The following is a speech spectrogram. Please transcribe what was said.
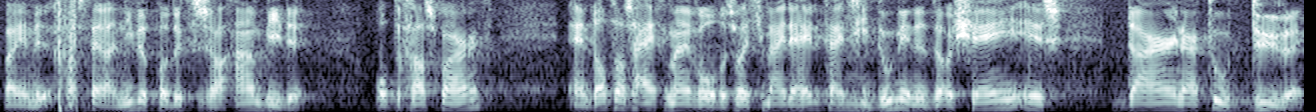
waarin de Gasterra nieuwe producten zou aanbieden op de gasmarkt. En dat was eigenlijk mijn rol. Dus wat je mij de hele tijd ziet doen in het dossier is daar naartoe duwen.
